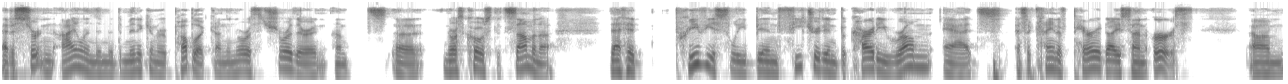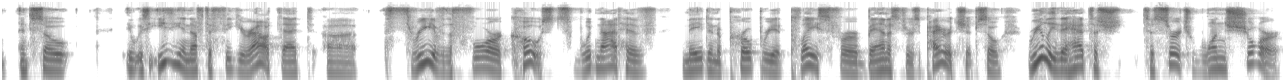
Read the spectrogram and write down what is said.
at a certain island in the Dominican Republic on the north shore there, on, on uh, north coast at Samana, that had previously been featured in Bacardi rum ads as a kind of paradise on earth. Um, and so it was easy enough to figure out that uh, three of the four coasts would not have made an appropriate place for Bannister's pirate ship. So really, they had to sh- to search one shore.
